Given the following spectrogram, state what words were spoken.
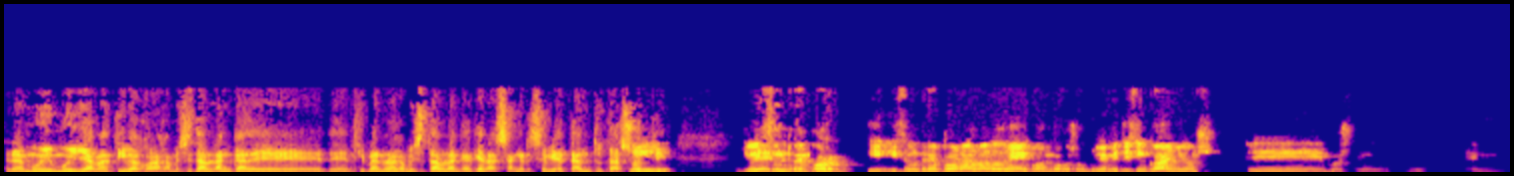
Era muy, muy llamativa, con la camiseta blanca de, de encima de una camiseta blanca que la sangre se veía tanto, Tasotti. Sí. Yo hice Eh, un report, hice un report, Álvaro, de cuando se cumplió 25 años, eh, pues en,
